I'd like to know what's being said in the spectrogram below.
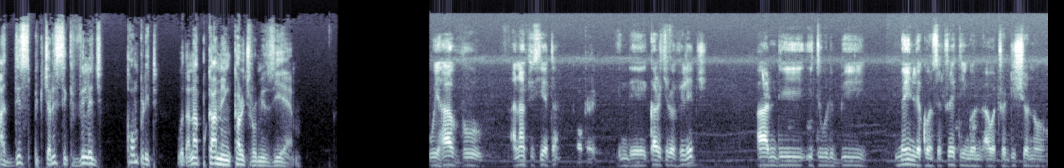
at this picturesque village, complete with an upcoming cultural museum. we have uh, an amphitheater Okay. in the cultural village and uh, it will be mainly concentrating on our traditional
